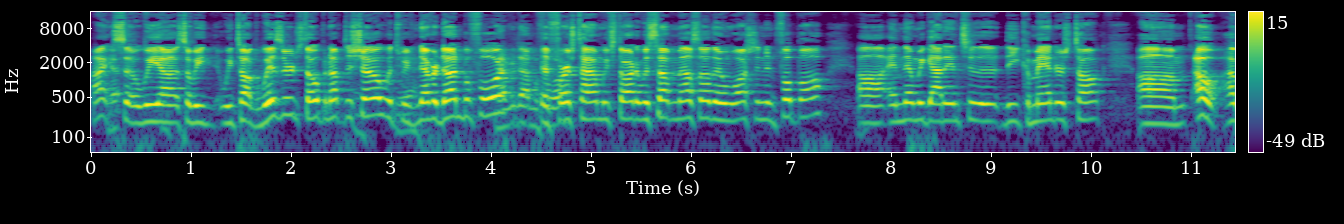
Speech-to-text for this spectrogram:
All right, Yep. so we uh, so we we talked Wizards to open up the show, which Yeah. we've never done before. Never done before. The first time we started with something else other than Washington football, uh, and then we got into the, the Commanders talk. Um, oh, I,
